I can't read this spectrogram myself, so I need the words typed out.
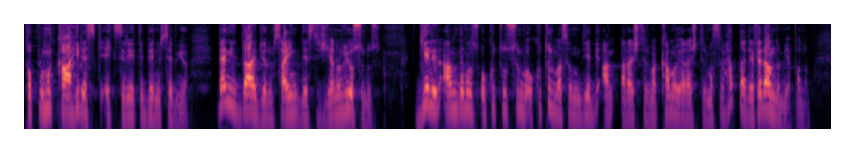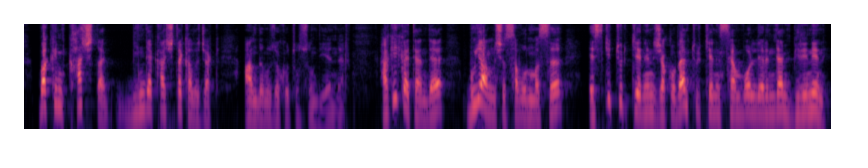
toplumun kahir eski ekseriyeti benimsemiyor. Ben iddia ediyorum Sayın Destici yanılıyorsunuz. Gelin andımız okutulsun mu okutulmasın mı diye bir araştırma, kamuoyu araştırması hatta referandum yapalım. Bakın kaçta, binde kaçta kalacak andımız okutulsun diyenler. Hakikaten de bu yanlışı savunması eski Türkiye'nin, Jacoben Türkiye'nin sembollerinden birinin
